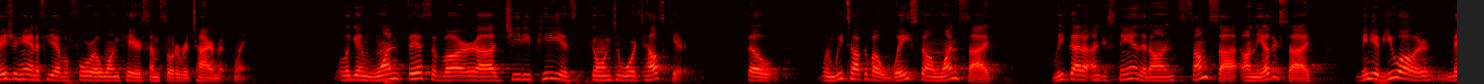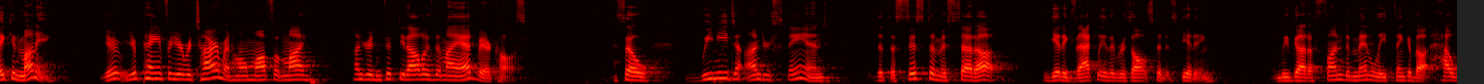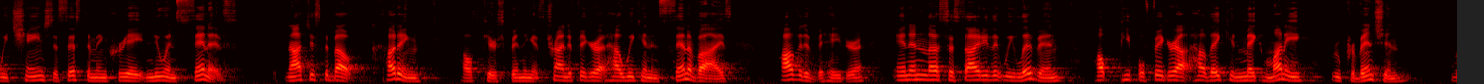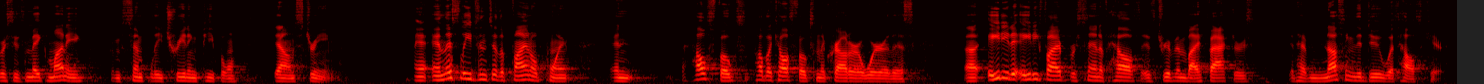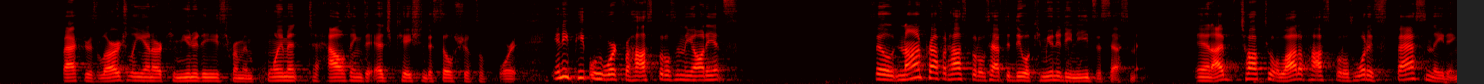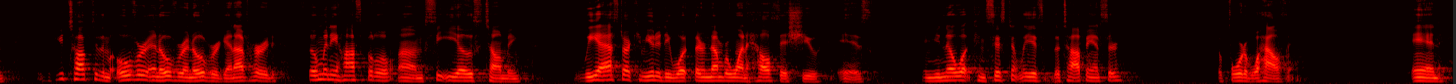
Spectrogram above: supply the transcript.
Raise your hand if you have a 401k or some sort of retirement plan. Well, again, one fifth of our uh, GDP is going towards healthcare. So when we talk about waste on one side, we've got to understand that on some side, on the other side, many of you all are making money. You're, you're paying for your retirement home off of my $150 that my Advair cost. So we need to understand that the system is set up to get exactly the results that it's getting. We've got to fundamentally think about how we change the system and create new incentives. It's not just about cutting healthcare spending, it's trying to figure out how we can incentivize positive behavior. And in the society that we live in, help people figure out how they can make money through prevention versus make money from simply treating people downstream. And, and this leads into the final point, and health folks, public health folks in the crowd are aware of this. Uh, 80 to 85% of health is driven by factors that have nothing to do with health care factors largely in our communities from employment to housing to education to social support. Any people who work for hospitals in the audience? So nonprofit hospitals have to do a community needs assessment. And I've talked to a lot of hospitals. What is fascinating is if you talk to them over and over and over again, I've heard so many hospital um, CEOs tell me, we asked our community what their number one health issue is. And you know what consistently is the top answer? Affordable housing. And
